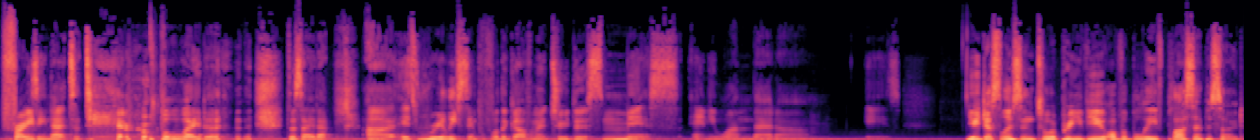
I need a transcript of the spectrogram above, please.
Phrasing that's a terrible way to to say that. Uh, it's really simple for the government to dismiss anyone that um, is. You just listened to a preview of a Believe Plus episode.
